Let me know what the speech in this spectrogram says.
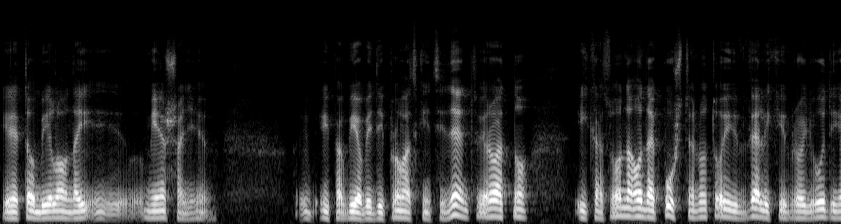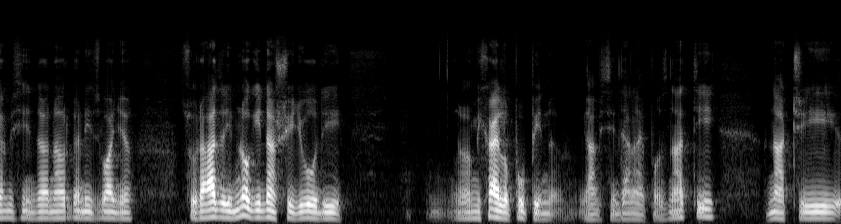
jer je to bilo onda miješanje, ipak bio bi diplomatski incident, vjerovatno, I kad su onda, onda je pušteno to i veliki broj ljudi, ja mislim da na organizovanju su radili mnogi naši ljudi, Mihajlo Pupin, ja mislim da je najpoznatiji, znači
